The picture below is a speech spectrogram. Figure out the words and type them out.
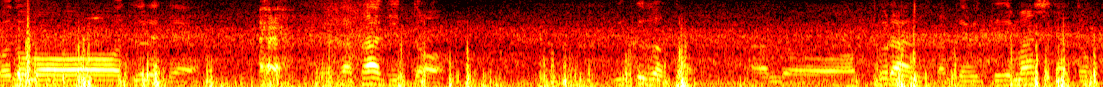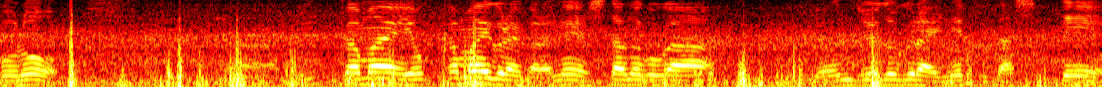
子供を連れて、それからサーキット行くぞと、あのプラン立ててましたところ、3日前、4日前ぐらいからね、下の子が40度ぐらい熱出して、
